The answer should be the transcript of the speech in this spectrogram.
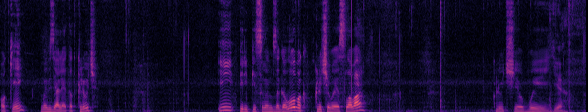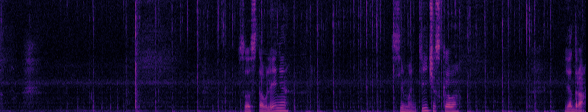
Окей, мы взяли этот ключ и переписываем заголовок, ключевые слова ключевые составления семантического ядра.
